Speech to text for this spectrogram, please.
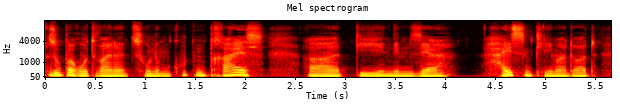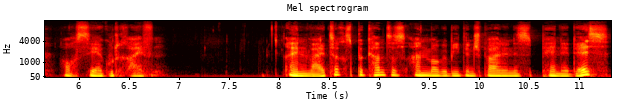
super Rotweine zu einem guten Preis, äh, die in dem sehr heißen Klima dort auch sehr gut reifen. Ein weiteres bekanntes Anbaugebiet in Spanien ist Penedès.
